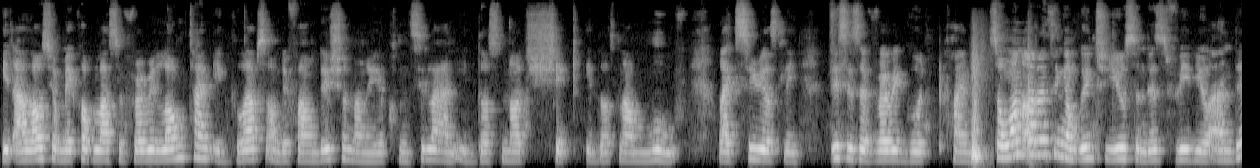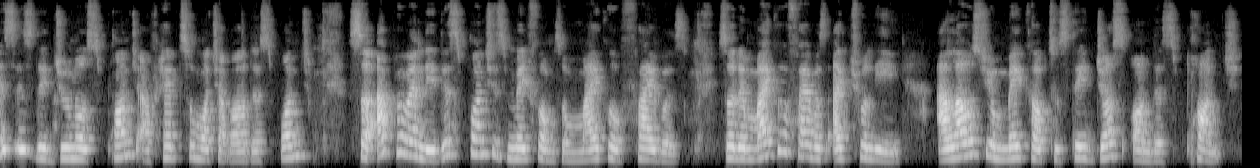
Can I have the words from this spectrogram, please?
It allows your makeup last a very long time. It grabs on the foundation and your concealer and it does not shake. It does not move. Like seriously this is a very good primer. So one other thing I'm going to use in this video and this is the Juno sponge. I've heard so much about the sponge. So apparently this sponge is made from some microfibers. So the microfibers actually allows your makeup to stay just on the sponge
